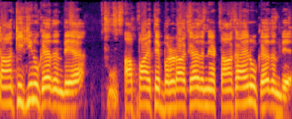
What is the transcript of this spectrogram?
ਟਾਂਕੀ ਕਿਹਨੂੰ ਕਹਿ ਦਿੰਦੇ ਆ? ਆਪਾਂ ਇੱਥੇ ਬਰੜਾ ਕਹਿ ਦਿੰਦੇ ਆ ਟਾਂਕਾ ਇਹਨੂੰ ਕਹਿ ਦਿੰਦੇ ਆ।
